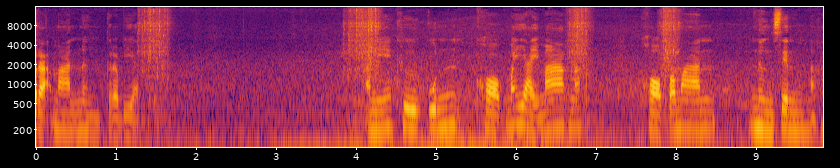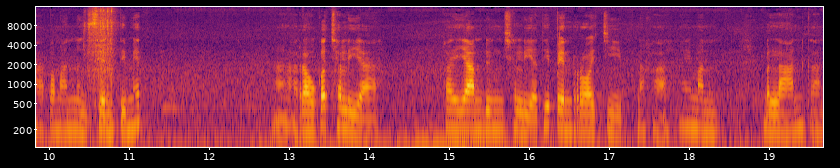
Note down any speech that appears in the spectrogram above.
ประมาณ 1 กระเบียด อันนี้คือกุ้นขอบไม่ใหญ่มากนะ ขอบประมาณ 1 เซนนะคะ ประมาณ1เซนติเมตรเราก็เฉลี่ย พยายามดึงเฉลี่ยที่เป็นรอยจีบนะคะ ให้มัน บาลานซ์กัน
